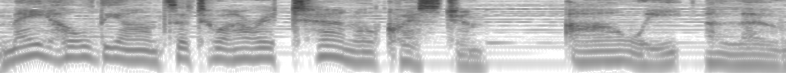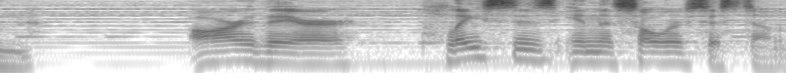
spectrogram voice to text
may hold the answer to our eternal question Are we alone? Are there places in the solar system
